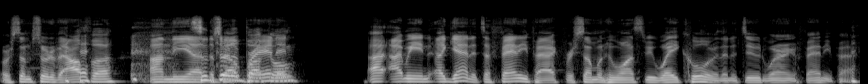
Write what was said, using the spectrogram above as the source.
or some sort of alpha on the uh, Some the sort belt of branding. buckle. I, I mean, again, it's a fanny pack for someone who wants to be way cooler than a dude wearing a fanny pack.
